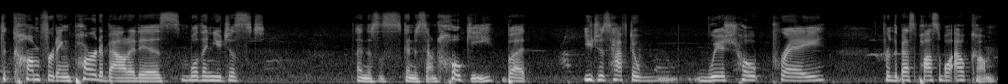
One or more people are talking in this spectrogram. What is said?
the comforting part about it is well then you just and this is going to sound hokey but you just have to wish hope pray for the best possible outcome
